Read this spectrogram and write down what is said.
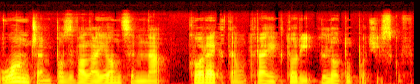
łączem pozwalającym na korektę trajektorii lotu pocisków.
